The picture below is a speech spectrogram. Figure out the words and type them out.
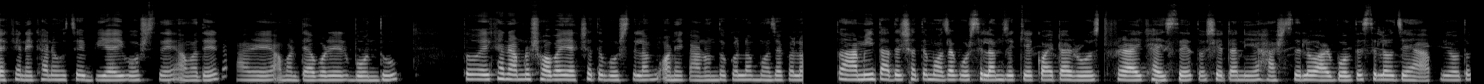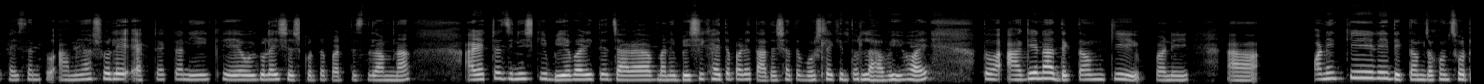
দেখেন, এখানে হচ্ছে বিয়াই বসছে আমাদের। আর আমার দেবরের বন্ধু। তো এখানে আমরা সবাই একসাথে বসছিলাম, অনেক আনন্দ করলাম, মজা করলাম। তো আমি তাদের সাথে মজা করছিলাম যে কে কয়টা রোস্ট ফ্রাই খাইছে, তো সেটা নিয়ে হাসছিল আর বলতেছিল যে, আপনিও তো খাইছেন। তো আমি আসলে একটা একটা নিয়ে খেয়ে ওইগুলাই শেষ করতে পারতেছিলাম না। আর একটা জিনিস কি, বিয়ে বাড়িতে যারা মানে বেশি খাইতে পারে তাদের সাথে বসলে কিন্তু লাভই হয়। তো আগে না দেখতাম কি মানে অনেকেরই দেখতাম যখন ছোট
